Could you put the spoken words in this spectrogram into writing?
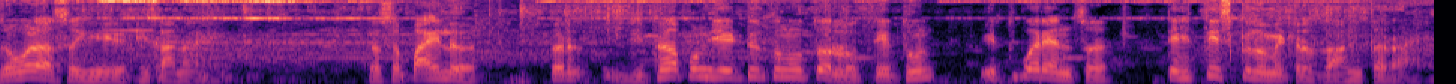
जवळ असं हे ठिकाण आहे. तसं पाहिलं तर जिथं आपण जेटीतून उतरलो तेथून इथपर्यंत तेहतीस किलोमीटरचं अंतर आहे.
